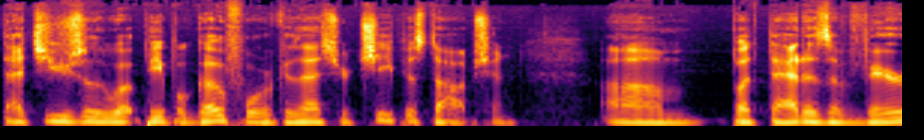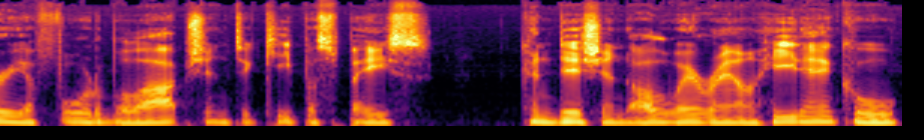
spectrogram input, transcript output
that's usually what people go for because that's your cheapest option. Um, but that is a very affordable option to keep a space conditioned all the way around, heat and cool.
